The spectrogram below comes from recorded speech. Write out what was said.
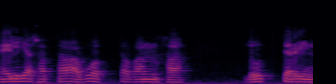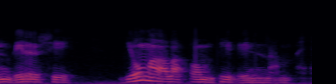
400 vuotta vanha Lutterin virsi Jumala on pilinnamme.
